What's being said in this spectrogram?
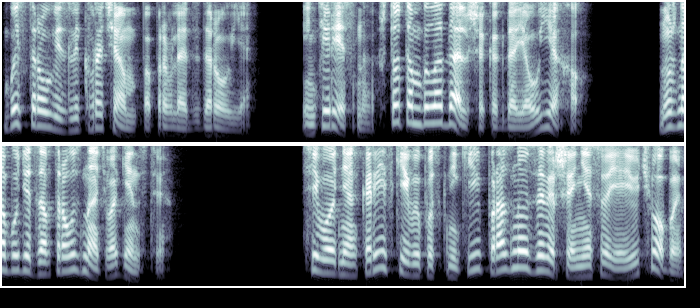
быстро увезли к врачам поправлять здоровье. Интересно, что там было дальше, когда я уехал? Нужно будет завтра узнать в агентстве. Сегодня корейские выпускники празднуют завершение своей учебы,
